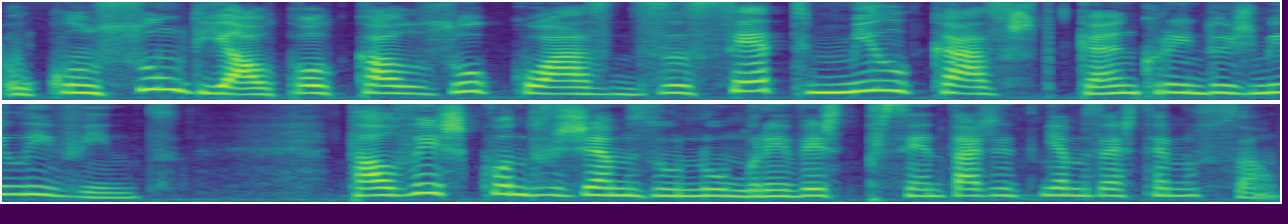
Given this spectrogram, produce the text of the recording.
o consumo de álcool causou quase 17 mil casos de cancro em 2020. Talvez quando vejamos o número em vez de percentagem tenhamos esta noção.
